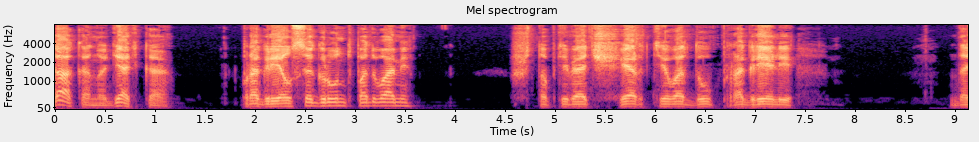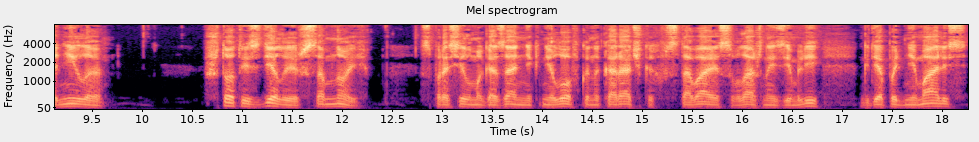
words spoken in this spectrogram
Как оно, дядька? Прогрелся грунт под вами? Чтоб тебя черти в аду прогрели. Данила, что ты сделаешь со мной? спросил магазинник неловко на карачках, вставая с влажной земли, где поднимались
